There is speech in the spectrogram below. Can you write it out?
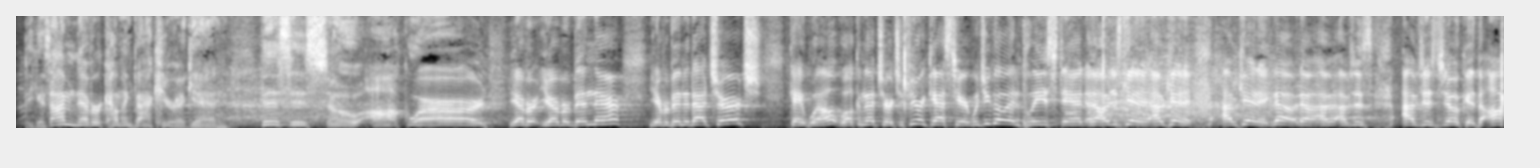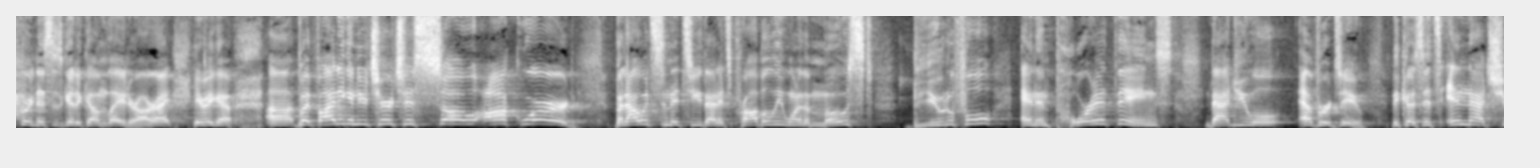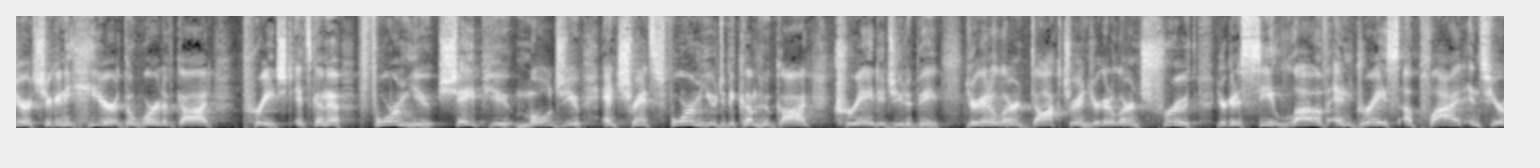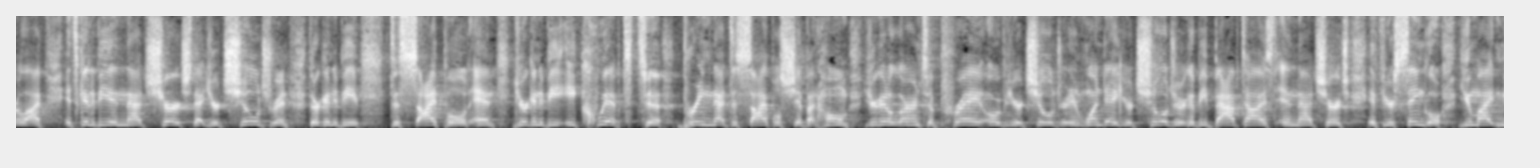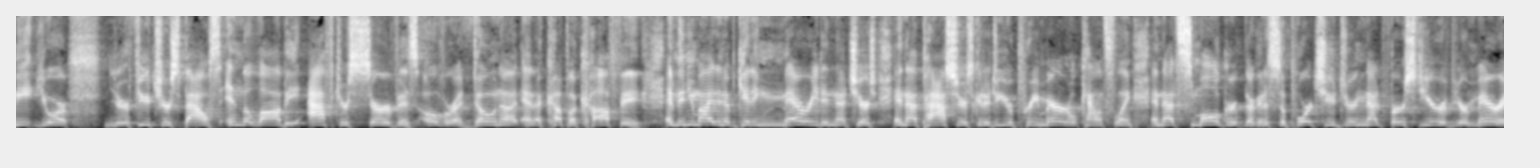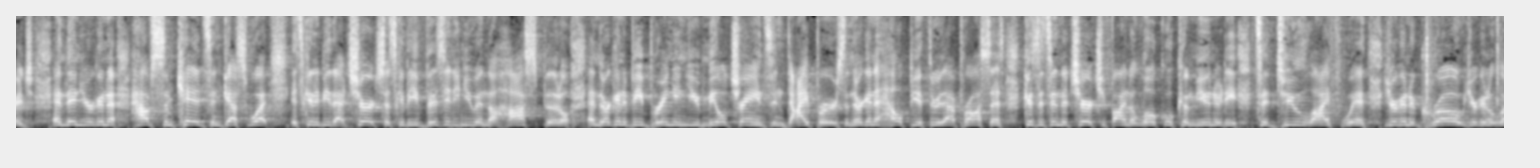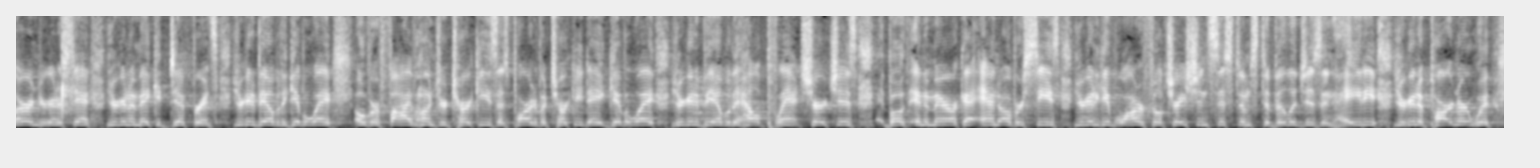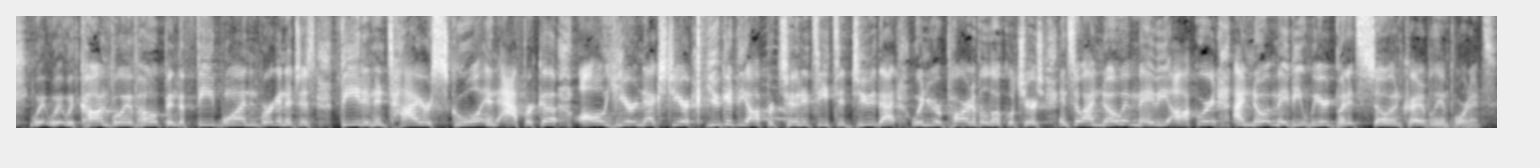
because I'm never coming back here again. This is so awkward. You ever, you ever been there? You ever been to that church? Okay, well, welcome to that church. If you're a guest here, would you go ahead and please stand? And I'm just kidding. I'm kidding. I'm kidding. No, no, I, am just, I'm just joking. The awkwardness is going to come later. All right, here we go. Uh, but finding a new church is so awkward. But I would submit to you that it's probably one of the most beautiful and important things that you will ever do because it's in that church you're going to hear the word of God preached. It's going to form you, shape you, mold you, and transform you to become who God created you to be. You're going to learn doctrine, you're going to learn truth, you're going to see love and grace applied into your life. It's going to be in that church that your children, they're going to be discipled and you're going to be equipped to bring that discipleship at home. You're going to learn to pray over your children and one day your children are going to be baptized in that church. If you're single, you might meet your your future spouse in the lobby after service over a donut and a cup of coffee. And then you might end up getting married in that church. And that pastor is going to do your premarital counseling. And that small group, they're going to support you during that first year of your marriage. And then you're going to have some kids. And guess what? It's going to be that church that's going to be visiting you in the hospital. And they're going to be bringing you meal trains and diapers. And they're going to help you through that process because it's it's in the church you find a local community to do life with. You're gonna grow, you're gonna learn, you're gonna understand, you're gonna make a difference. You're gonna be able to give away over 500 turkeys as part of a Turkey Day giveaway. You're gonna be able to help plant churches both in America and overseas. You're gonna give water filtration systems to villages in Haiti. You're gonna partner with, with, with Convoy of Hope and the Feed One, and we're gonna just feed an entire school in Africa all year next year. You get the opportunity to do that when you're part of a local church. And so I know it may be awkward, I know it may be weird, but it's so incredibly important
